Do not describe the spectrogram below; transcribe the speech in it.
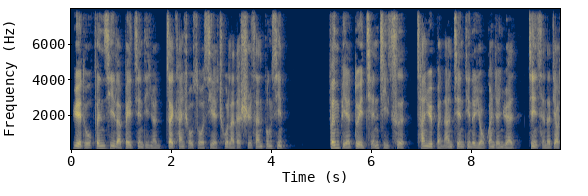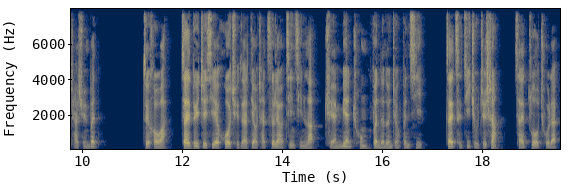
阅读分析了被鉴定人在看守所写出来的十三封信，分别对前几次参与本案鉴定的有关人员。进行了调查询问，最后啊，再对这些获取的调查资料进行了全面充分的论证分析，在此基础之上，才做出了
